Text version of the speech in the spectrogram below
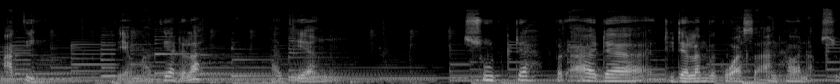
mati. Hati yang mati adalah hati yang sudah berada di dalam kekuasaan hawa nafsu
